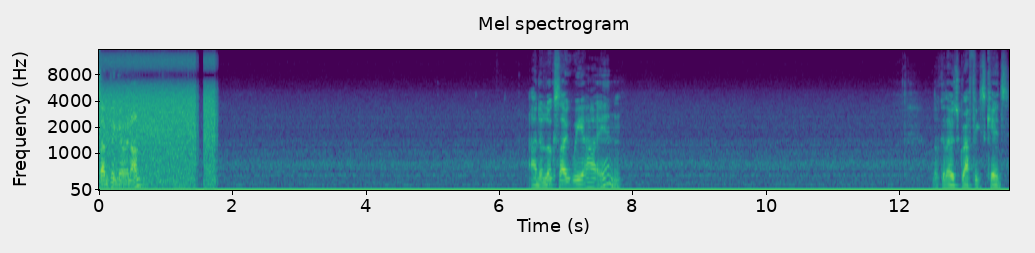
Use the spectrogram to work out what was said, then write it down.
Something going on. And it looks like we are in. Look at those graphics, kids.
